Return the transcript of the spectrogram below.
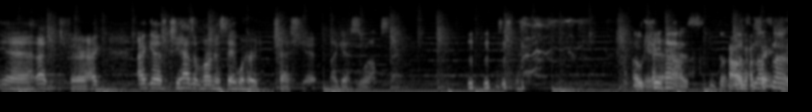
yeah, that's fair. I, I guess she hasn't learned to say with her chest yet. I guess is what I'm saying. Oh, she has. I was Let's, let's say- not.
